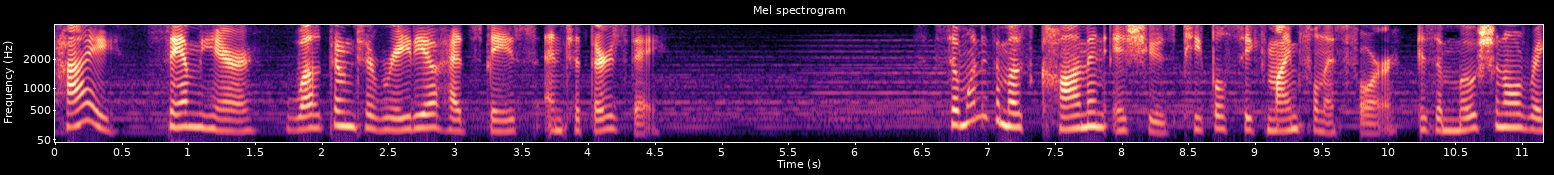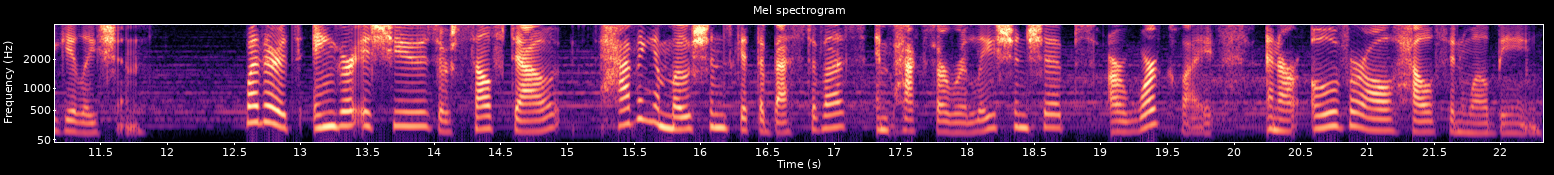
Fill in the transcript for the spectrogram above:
Hi, Sam here. Welcome to Radio Headspace and to Thursday. So, one of the most common issues people seek mindfulness for is emotional regulation. Whether it's anger issues or self doubt, having emotions get the best of us impacts our relationships, our work life, and our overall health and well being.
